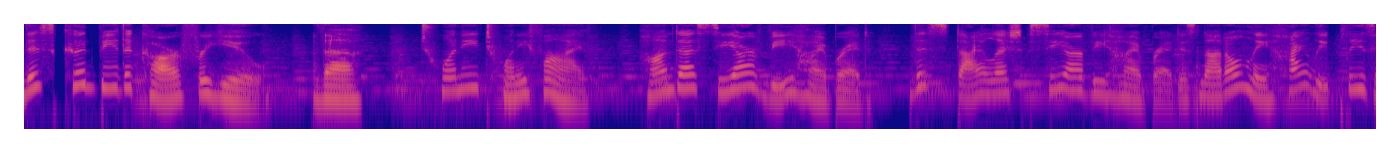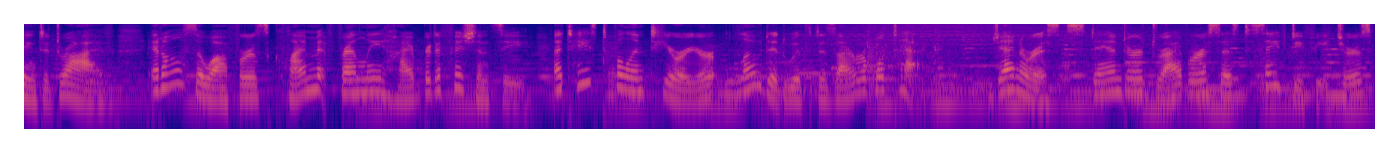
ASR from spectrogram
This could be the car for you. The 2025 Honda CRV Hybrid. This stylish CRV Hybrid is not only highly pleasing to drive, it also offers climate-friendly hybrid efficiency, a tasteful interior loaded with desirable tech, generous standard driver assist safety features,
